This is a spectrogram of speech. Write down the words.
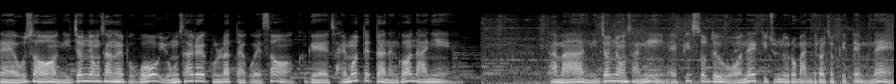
네 우선 이전 영상을 보고 용사를 골랐다고 해서 그게 잘못됐다는 건 아니에요. 다만 이전 영상이 에피소드 1을 기준으로 만들어졌기 때문에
